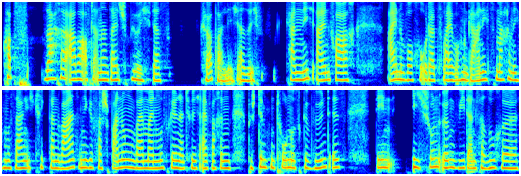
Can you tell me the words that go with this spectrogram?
Kopfsache, aber auf der anderen Seite spüre ich das körperlich. Also ich kann nicht einfach eine Woche oder zwei Wochen gar nichts machen. Ich muss sagen, ich kriege dann wahnsinnige Verspannungen, weil mein Muskel natürlich einfach einen bestimmten Tonus gewöhnt ist, den ich schon irgendwie dann versuche,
